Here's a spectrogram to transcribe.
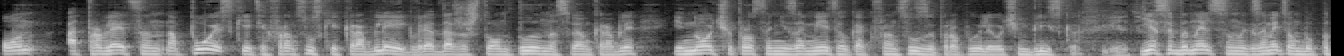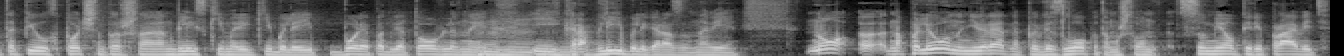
он отправляется на поиски этих французских кораблей. Говорят даже, что он плыл на своем корабле и ночью просто не заметил, как французы проплыли очень близко. Если бы Нельсон их заметил, он бы потопил их точно, потому что английские моряки были и более подготовленные, и корабли были гораздо новее. Но э, Наполеону невероятно повезло, потому что он сумел переправить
